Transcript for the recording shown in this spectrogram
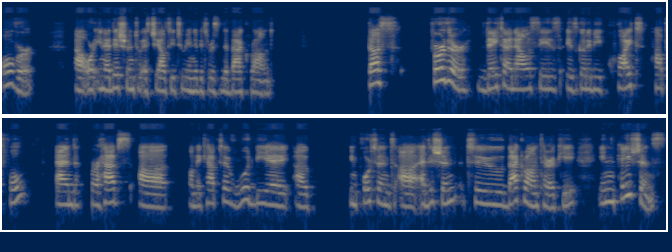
over uh, or in addition to SGLT2 inhibitors in the background. Thus, further data analysis is going to be quite helpful and perhaps uh, omecamtiv would be a, a important uh, addition to background therapy in patients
